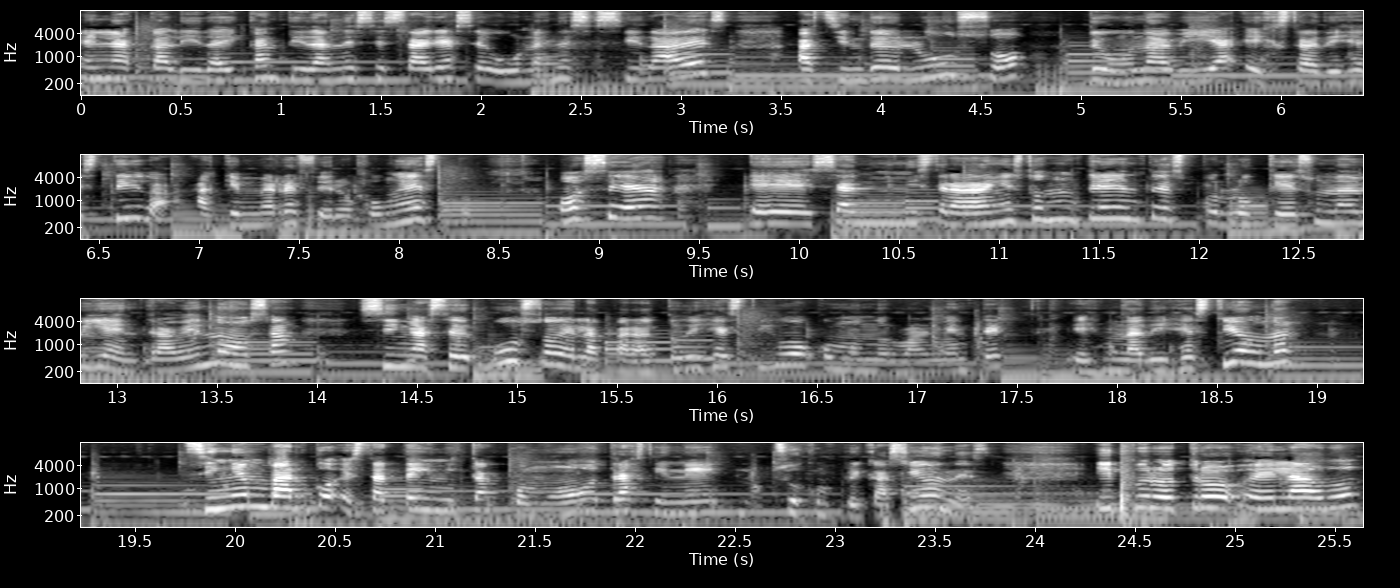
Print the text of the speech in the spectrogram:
en la calidad y cantidad necesaria según las necesidades, haciendo el uso de una vía extradigestiva. ¿A qué me refiero con esto? O sea, eh, se administrarán estos nutrientes por lo que es una vía intravenosa sin hacer uso del aparato digestivo como normalmente es una digestión, ¿no? Sin embargo, esta técnica, como otras, tiene sus complicaciones y por otro lado,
